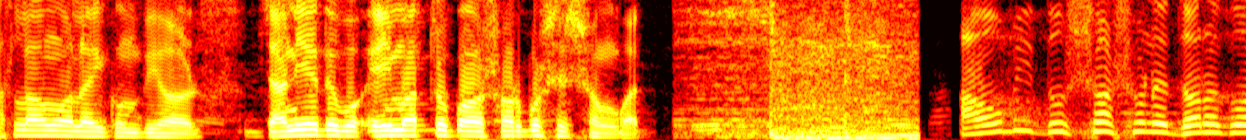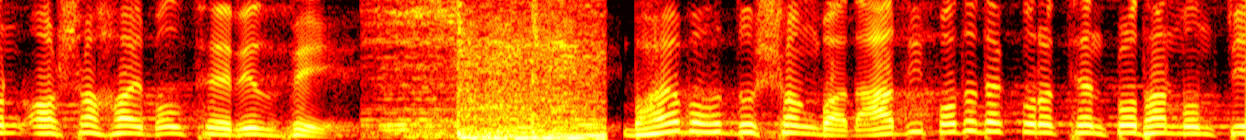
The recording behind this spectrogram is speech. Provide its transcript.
আসসালামু আলাইকুম বিহার্স জানিয়ে দেব এইমাত্র পাওয়া সর্বশেষ সংবাদ। আওয়ামী দুঃশাসনে জনগণ অসহায় বলছে রিজভি। ভয়াবহ দুঃসংবাদ, আজই পদত্যাগ করেছেন প্রধানমন্ত্রী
